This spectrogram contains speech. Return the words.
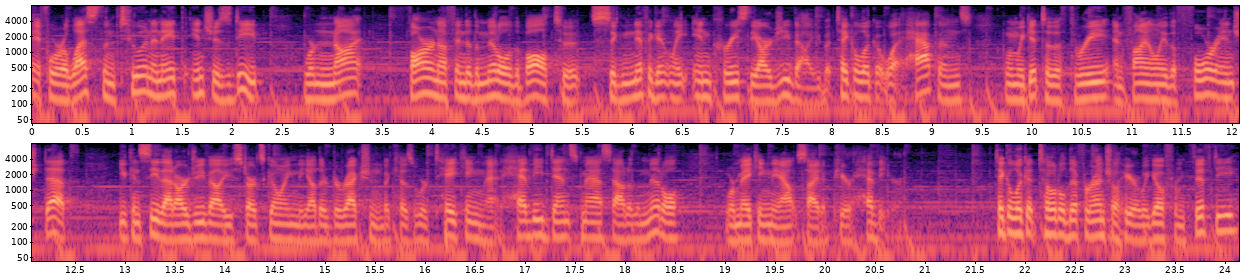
if we're less than two and an eighth inches deep, we're not far enough into the middle of the ball to significantly increase the RG value. But take a look at what happens when we get to the three and finally the four inch depth. You can see that RG value starts going the other direction because we're taking that heavy dense mass out of the middle, we're making the outside appear heavier. Take a look at total differential here. We go from 50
